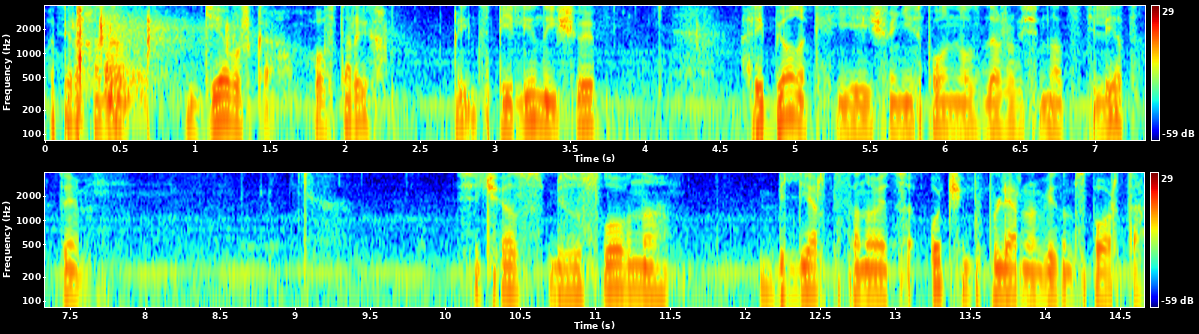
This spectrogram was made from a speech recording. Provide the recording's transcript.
Во-первых, она девушка. Во-вторых, в принципе, Элина еще ребенок. Ей еще не исполнилось даже 18 лет. Сейчас, безусловно, бильярд становится очень популярным видом спорта.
